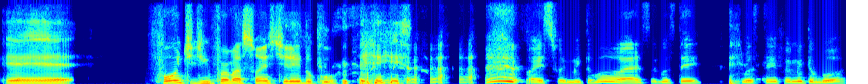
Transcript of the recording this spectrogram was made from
É, Fonte de informações tirei do cu. É. Mas foi muito boa essa, gostei. Gostei, foi muito boa.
